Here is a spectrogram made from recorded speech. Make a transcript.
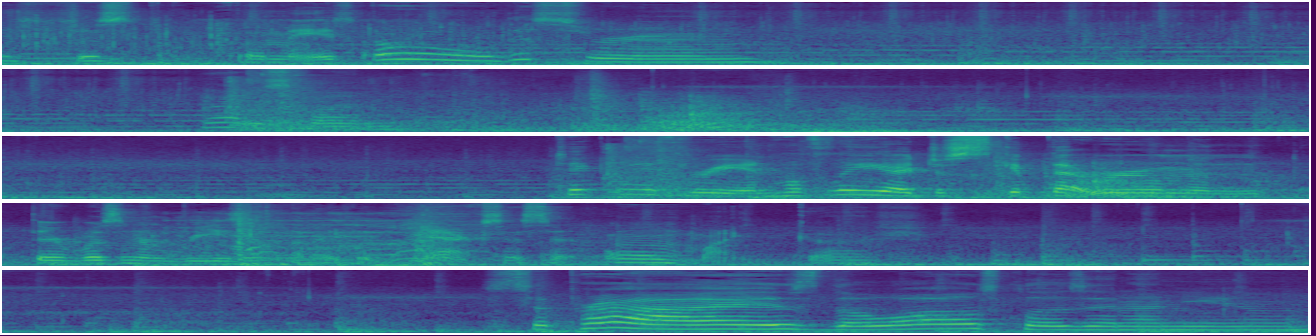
It's just a maze. Oh, this room. That was fun. Take me three, and hopefully I just skipped that room and there wasn't a reason that I didn't access it. Oh my gosh. Surprise! The walls close in on you.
